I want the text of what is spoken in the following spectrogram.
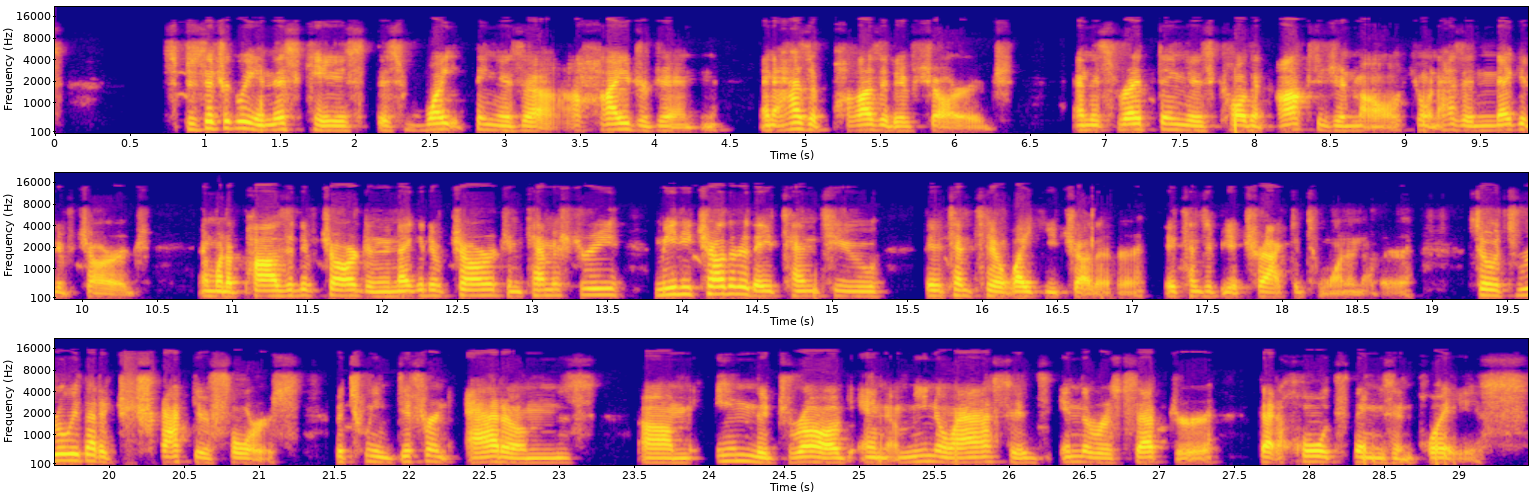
Specifically in this case this white thing is a, a hydrogen and it has a positive charge and this red thing is called an oxygen molecule and it has a negative charge. And when a positive charge and a negative charge in chemistry meet each other, they tend to they tend to like each other. They tend to be attracted to one another. So it's really that attractive force between different atoms um, in the drug and amino acids in the receptor that holds things in place,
